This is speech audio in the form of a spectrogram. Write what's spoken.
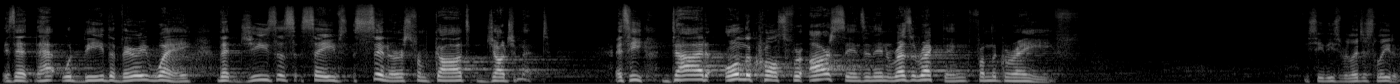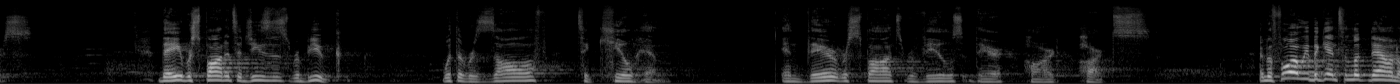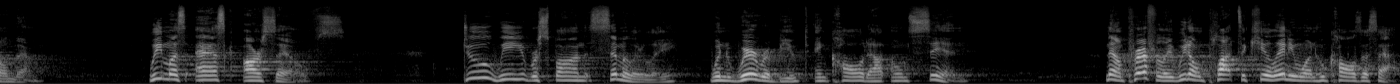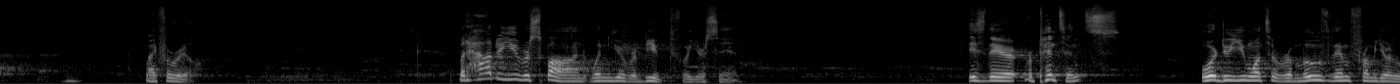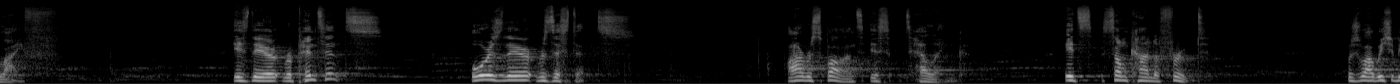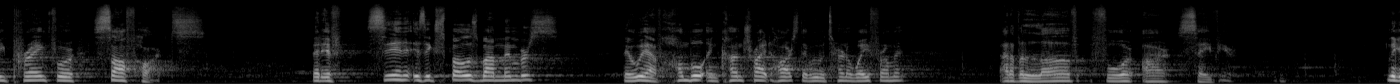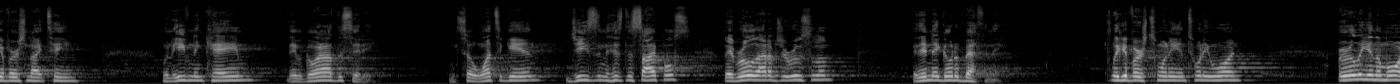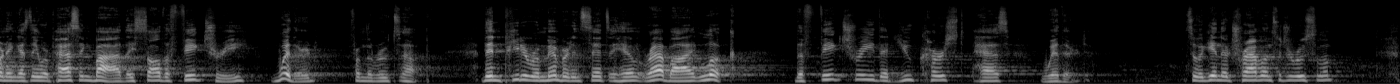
is that that would be the very way that Jesus saves sinners from God's judgment. As he died on the cross for our sins and then resurrecting from the grave. You see, these religious leaders, they responded to Jesus' rebuke with a resolve to kill him. And their response reveals their hard hearts. And before we begin to look down on them, we must ask ourselves do we respond similarly when we're rebuked and called out on sin? Now, preferably, we don't plot to kill anyone who calls us out. Like for real. But how do you respond when you're rebuked for your sin? Is there repentance, or do you want to remove them from your life? Is there repentance, or is there resistance? Our response is telling. It's some kind of fruit, which is why we should be praying for soft hearts. That if sin is exposed by members, that we have humble and contrite hearts, that we would turn away from it out of a love for our Savior. Look at verse 19. When evening came, they would go out of the city. And so, once again, Jesus and his disciples, they roll out of Jerusalem, and then they go to Bethany. Look at verse 20 and 21. Early in the morning, as they were passing by, they saw the fig tree withered from the roots up. Then Peter remembered and said to him, Rabbi, look, the fig tree that you cursed has withered. So again, they're traveling to Jerusalem.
